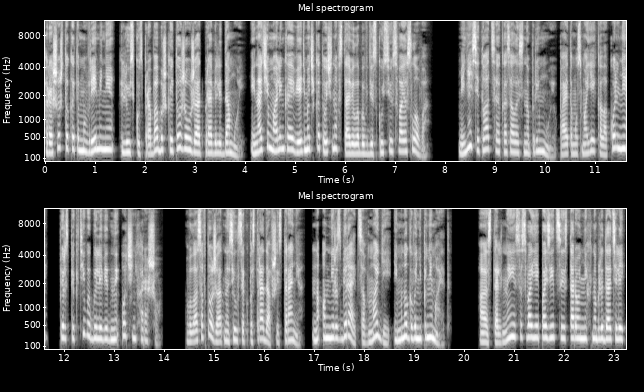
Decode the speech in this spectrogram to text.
Хорошо, что к этому времени Люську с прабабушкой тоже уже отправили домой, иначе маленькая ведьмочка точно вставила бы в дискуссию свое слово. Меня ситуация касалась напрямую, поэтому с моей колокольни перспективы были видны очень хорошо. Власов тоже относился к пострадавшей стороне, но он не разбирается в магии и многого не понимает. А остальные со своей позиции сторонних наблюдателей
